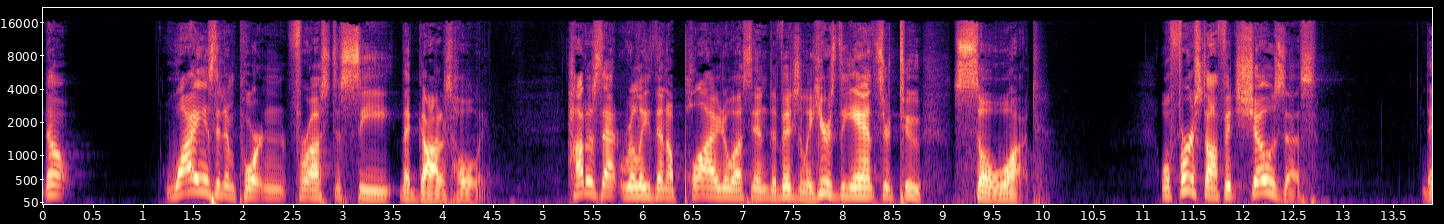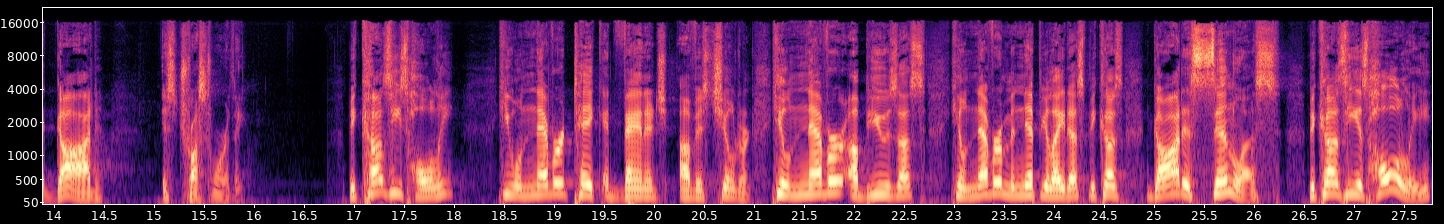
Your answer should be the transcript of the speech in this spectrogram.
Now, why is it important for us to see that God is holy? How does that really then apply to us individually? Here's the answer to so what? Well, first off, it shows us that God is trustworthy. Because He's holy, He will never take advantage of His children. He'll never abuse us, He'll never manipulate us because God is sinless. Because He is holy,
